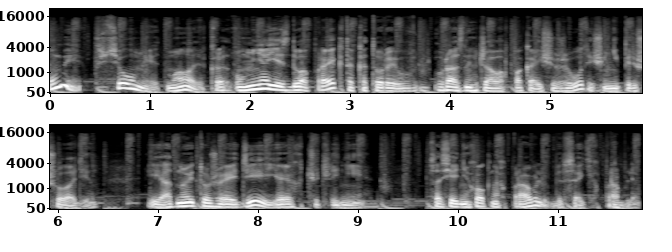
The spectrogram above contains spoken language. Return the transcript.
Умеет, все умеет. Мало ли. У меня есть два проекта, которые в разных Java пока еще живут, еще не перешел один. И одной и той же идеи я их чуть ли не, в соседних окнах правлю без всяких проблем.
